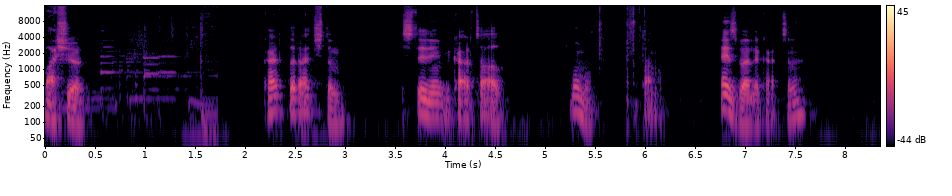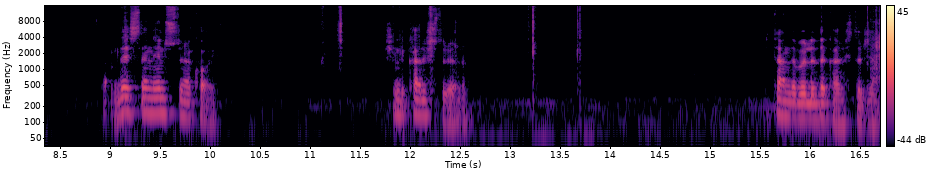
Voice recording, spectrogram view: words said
Başlıyorum. Kartları açtım. İstediğin bir kartı al. Bu mu? Tamam. Ezberle kartını. Tamam destenin en üstüne koy. Şimdi karıştırıyorum. Bir tane de böyle de karıştıracağım.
